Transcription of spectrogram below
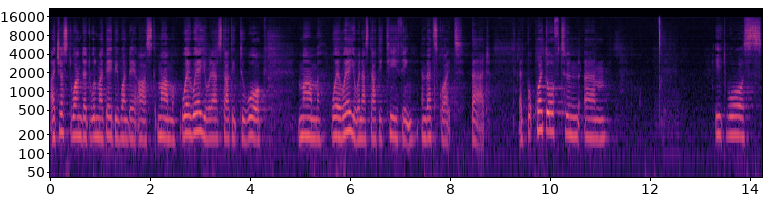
I just wondered, will my baby one day ask, Mom, where were you when I started to walk? Mom, where were you when I started teething? And that's quite bad. And quite often, um, it was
